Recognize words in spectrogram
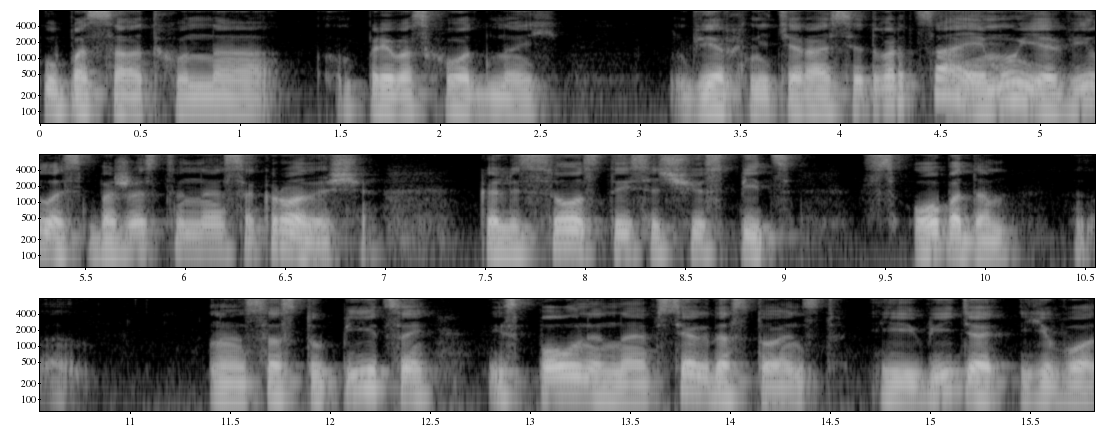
Упасадху на превосходной верхней террасе дворца, ему явилось божественное сокровище – колесо с тысячью спиц, с ободом, э, со ступицей, исполненное всех достоинств. И, видя его,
